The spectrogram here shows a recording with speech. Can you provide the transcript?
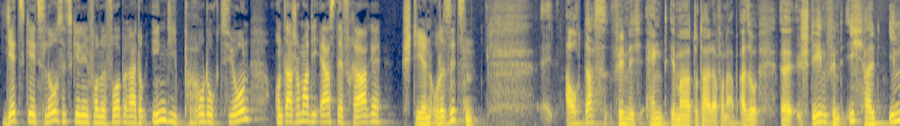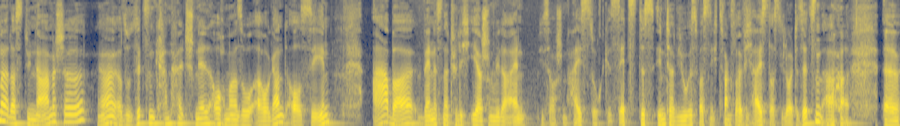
Jetzt geht's los, jetzt gehen wir von der Vorbereitung in die Produktion und da schon mal die erste Frage, stehen oder sitzen? Auch das, finde ich, hängt immer total davon ab. Also äh, stehen finde ich halt immer das Dynamischere. Ja? Also sitzen kann halt schnell auch mal so arrogant aussehen. Aber wenn es natürlich eher schon wieder ein, wie es auch schon heißt, so gesetztes Interview ist, was nicht zwangsläufig heißt, dass die Leute sitzen, aber äh,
